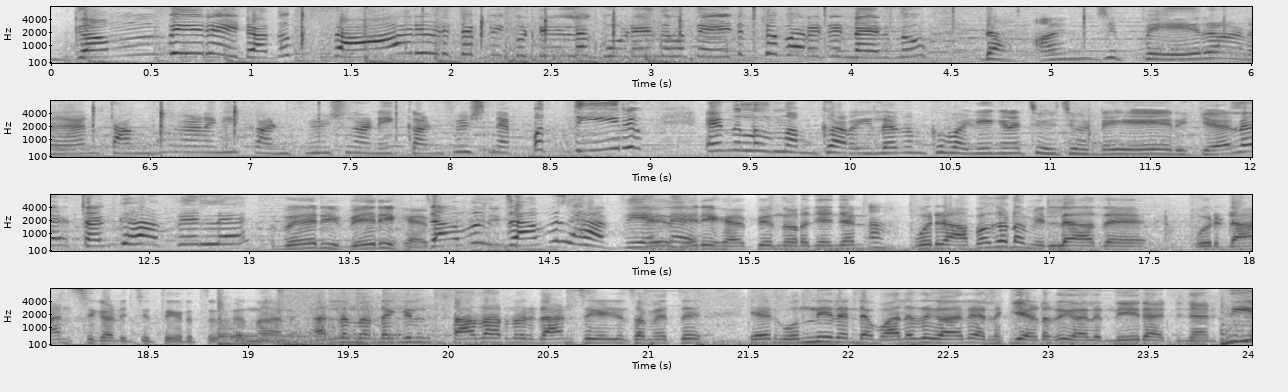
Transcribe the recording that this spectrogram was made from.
ഗംഭീരമായിട്ട് അതും സാരി എടുത്ത പെൺകുട്ടികളുടെ കൂടെ എന്നുള്ളത് എടുത്തു പറഞ്ഞിട്ടുണ്ടായിരുന്നു. അഞ്ച് പേരാണ്. ഞാൻ തങ്കൂരാണെങ്കിൽ കൺഫ്യൂഷൻ ആണ്. ഈ കൺഫ്യൂഷൻ എപ്പോ തീരും എന്നുള്ളത് നമുക്കറിയില്ല. നമുക്ക് വഴി എങ്ങനെ ചോദിച്ചുകൊണ്ടേയിരിക്കും അല്ലെ? തങ്ക ഹാപ്പി അല്ലേ? Very very double happy double happy അല്ലേ? വെരി ഹാപ്പി എന്ന് പറഞ്ഞു കഴിഞ്ഞാൽ ഒരു അപകടമില്ലാതെ ഒരു ഡാൻസ് കളിച്ച് തീർത്തു എന്നാണ്. അല്ലെന്നുണ്ടെങ്കിൽ സാധാരണ ഒരു ഡാൻസ് കഴിഞ്ഞ സമയത്ത് ഞാൻ ഒന്നിൽ എന്റെ വലത് കാലം അല്ലെങ്കിൽ ഇടത് കാലം നീരായിട്ട് ഞാൻ ഈ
